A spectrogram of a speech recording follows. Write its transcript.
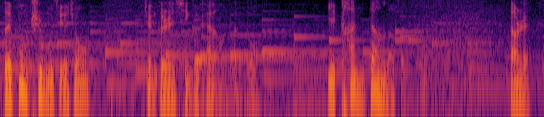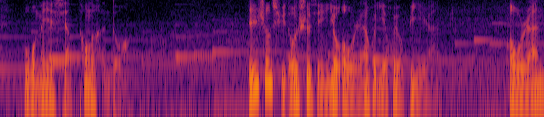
在不知不觉中，整个人性格开朗了很多。也看淡了很多，当然，我们也想通了很多。人生许多事情有偶然，也会有必然。偶然，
